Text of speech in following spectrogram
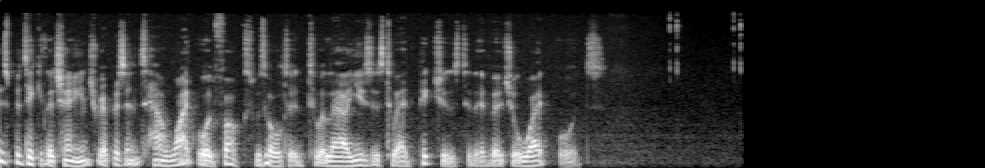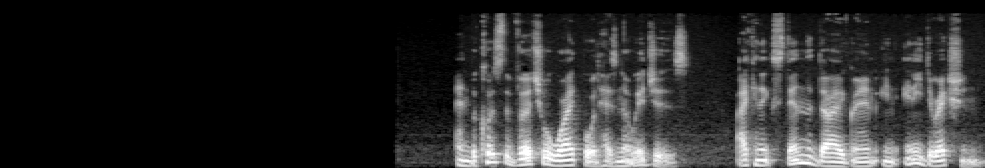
This particular change represents how Whiteboard Fox was altered to allow users to add pictures to their virtual whiteboards. And because the virtual whiteboard has no edges, I can extend the diagram in any direction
